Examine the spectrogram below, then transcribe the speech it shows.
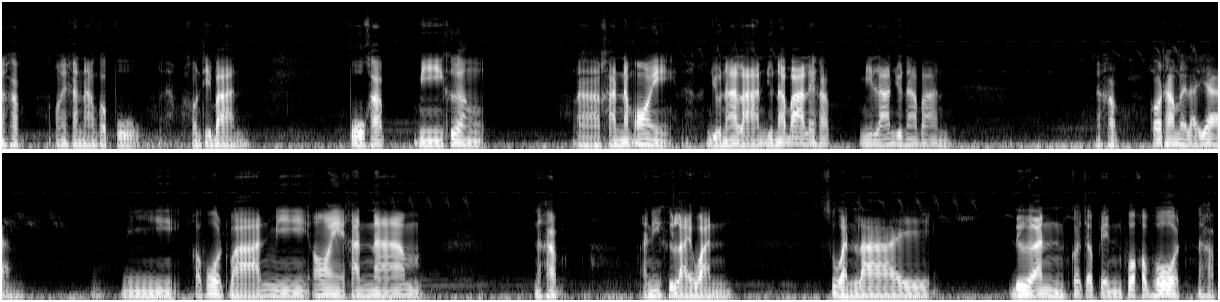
นะครับ อ้อยคั้นน้ำก็ปลูกคนที่บ้าน ปลูกครับ มีเครื่องอ่าคั้นน้ำอ้อย อยู่หน้าร้านอยู่หน้าบ้านเลยครับ มีร้านอยู่หน้าบ้านนะครับ ก็ทำหลาย ๆ อย่าง มีข้าวโพดหวาน มีอ้อยคั้นน้ำนะครับ อันนี้คือรายวัน ส่วนราย เดือนก็จะเป็นพวกข้าวโพดนะครับ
